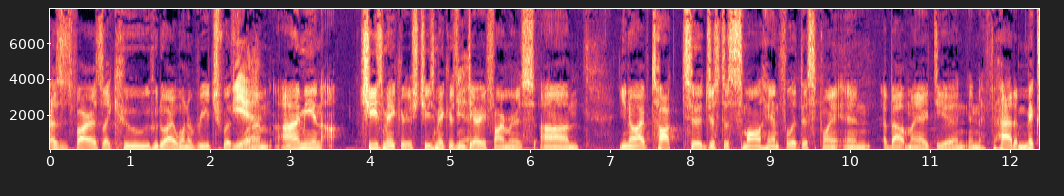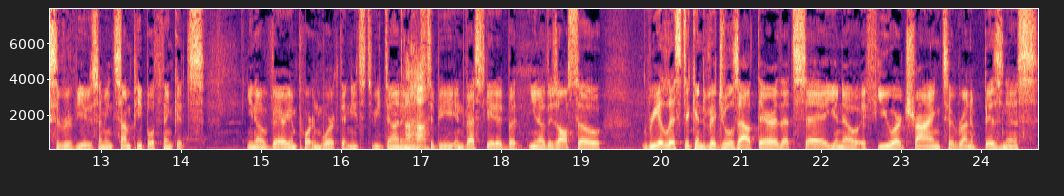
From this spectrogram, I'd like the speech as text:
as far as like who who do I want to reach with Yeah. what I'm? I mean, uh, cheesemakers, cheesemakers, Yeah. and dairy farmers. Um, you know, I've talked to just a small handful at this point and about my idea, and, and have had a mix of reviews. I mean, some people think it's you know very important work that needs to be done and Uh-huh. needs to be investigated, but you know, there's also realistic individuals out there that say, you know, if you are trying to run a business,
